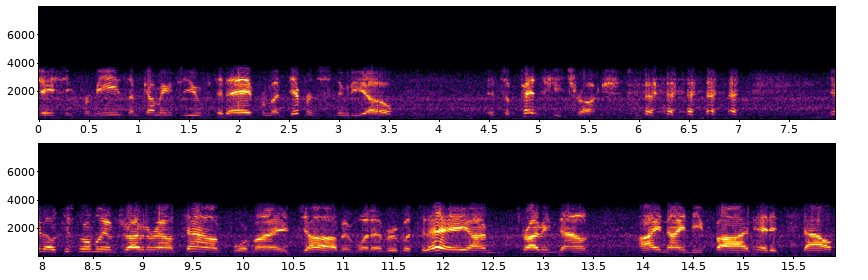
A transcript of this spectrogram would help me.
Jason Cremines. I'm coming to you today from a different studio. It's a Penske truck. you know, because normally I'm driving around town for my job and whatever, but today I'm driving down I-95 headed south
